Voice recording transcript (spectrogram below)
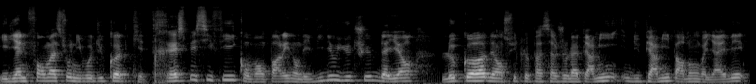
Il y a une formation au niveau du code qui est très spécifique. On va en parler dans des vidéos YouTube d'ailleurs. Le code et ensuite le passage de la permis, du permis, pardon, on va y arriver.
